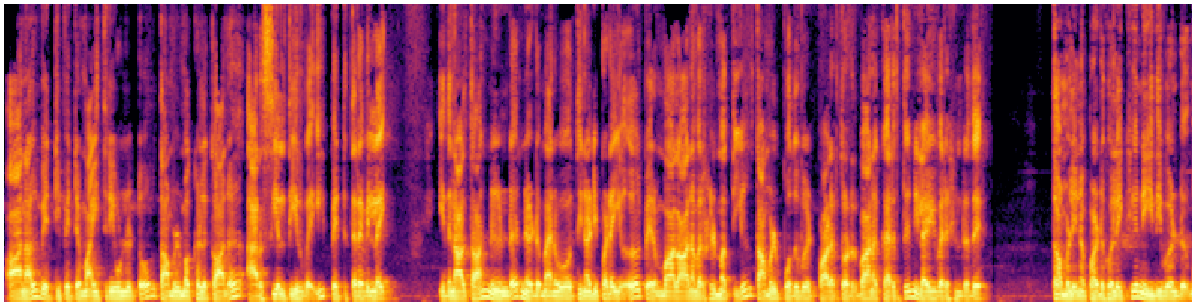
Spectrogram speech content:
ஆனால் வெற்றி பெற்ற மைத்திரி உள்ளிட்டோர் தமிழ் மக்களுக்கான அரசியல் தீர்வை பெற்றுத்தரவில்லை. இதனால் தான் நீண்ட நெடும் அனுபவத்தின் அடிப்படையில் பெரும்பாலானவர்கள் மத்தியில் தமிழ் பொது வேட்பாளர் தொடர்பான கருத்து நிலவி வருகின்றது. தமிழின படுகொலைக்கு நீதி வேண்டும்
